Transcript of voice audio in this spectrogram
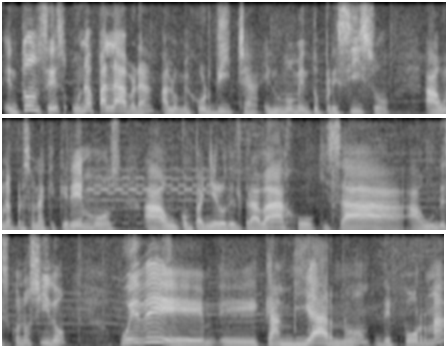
Entonces, una palabra, a lo mejor dicha en un momento preciso, a una persona que queremos, a un compañero del trabajo, quizá a un desconocido, puede eh, cambiar, ¿no? De forma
